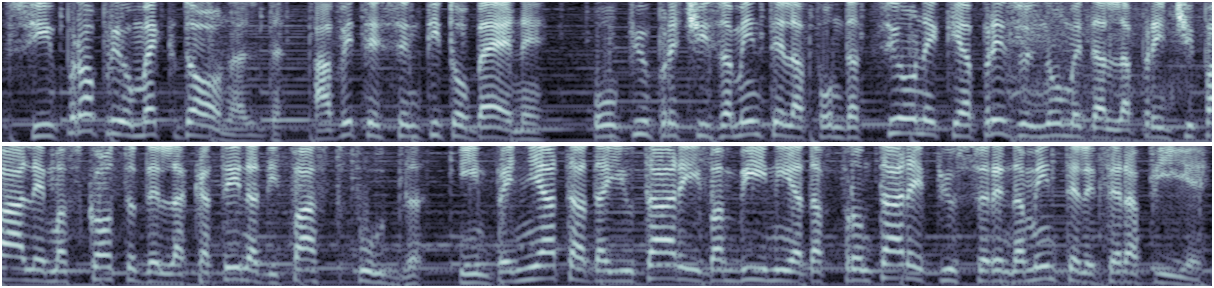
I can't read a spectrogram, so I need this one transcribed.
Sì, proprio McDonald, avete sentito bene, o più precisamente la fondazione che ha preso il nome dalla principale mascotte della catena di fast food, impegnata ad aiutare i bambini ad affrontare più serenamente le terapie,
